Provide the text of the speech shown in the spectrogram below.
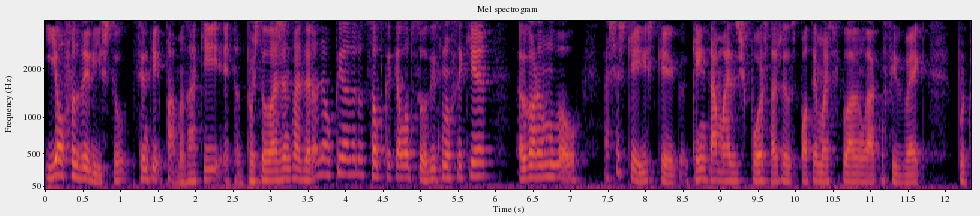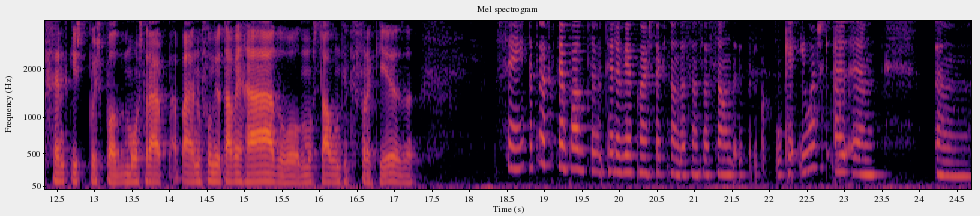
E ao fazer isto, senti, pá, mas há aqui, então, depois toda a gente vai dizer, olha o Pedro, só porque aquela pessoa disse não sei o quê, agora mudou. Achas que é isto? Que é, quem está mais exposto às vezes pode ter mais dificuldade em lidar com o feedback porque sente que isto depois pode demonstrar, pá, no fundo eu estava errado ou demonstrar algum tipo de fraqueza? Sim, até acho que até pode ter a ver com esta questão da sensação de, o que eu acho que um, um,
